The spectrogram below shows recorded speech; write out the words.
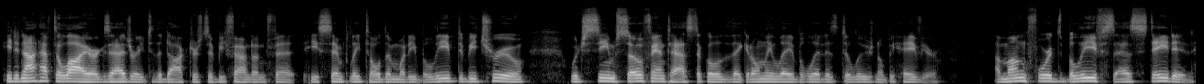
He did not have to lie or exaggerate to the doctors to be found unfit. He simply told them what he believed to be true, which seemed so fantastical that they could only label it as delusional behavior. Among Ford's beliefs, as stated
